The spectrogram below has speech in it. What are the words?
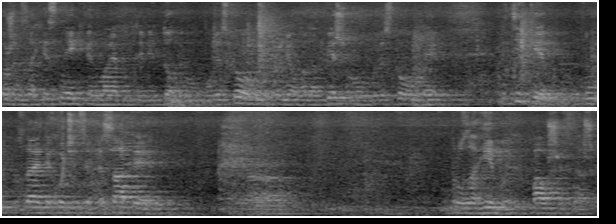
кожен захисник він має бути відомим. Обов'язково ми про нього напишемо, обов'язково ми не тільки, ну, знаєте, хочеться писати е, про загиблих, павших наших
